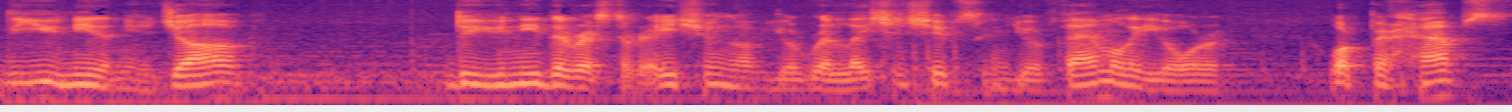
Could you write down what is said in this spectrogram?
Do you need a new job? Do you need the restoration of your relationships in your family or or perhaps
